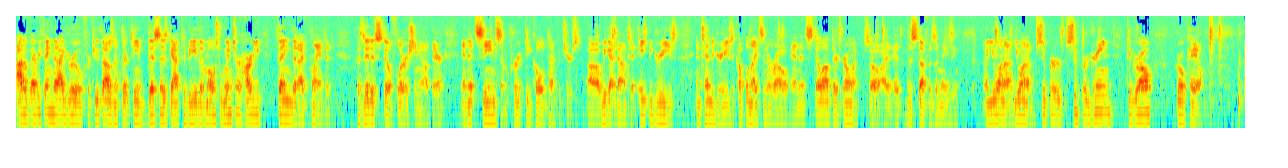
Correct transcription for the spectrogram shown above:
out of everything that I grew for 2013, this has got to be the most winter hardy thing that I've planted because it is still flourishing out there and it's seen some pretty cold temperatures. Uh, we got down to 8 degrees and 10 degrees a couple nights in a row and it's still out there growing. So I, it, this stuff is amazing. Uh, you want a you want a super super green to grow, grow kale.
